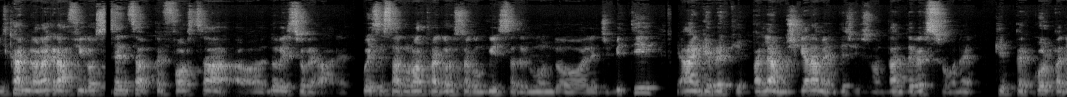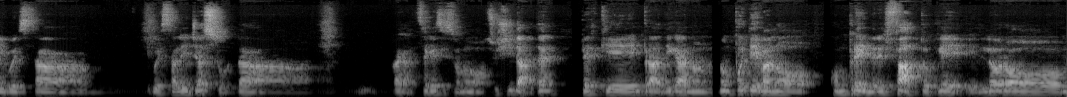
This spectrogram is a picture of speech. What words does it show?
il cambio anagrafico senza per forza uh, doversi operare. Questa è stata un'altra grossa conquista del mondo LGBT, anche perché parliamoci chiaramente, ci sono tante persone che per colpa di questa, di questa legge assurda, ragazze che si sono suicidate perché in pratica non, non potevano comprendere il fatto che il loro,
